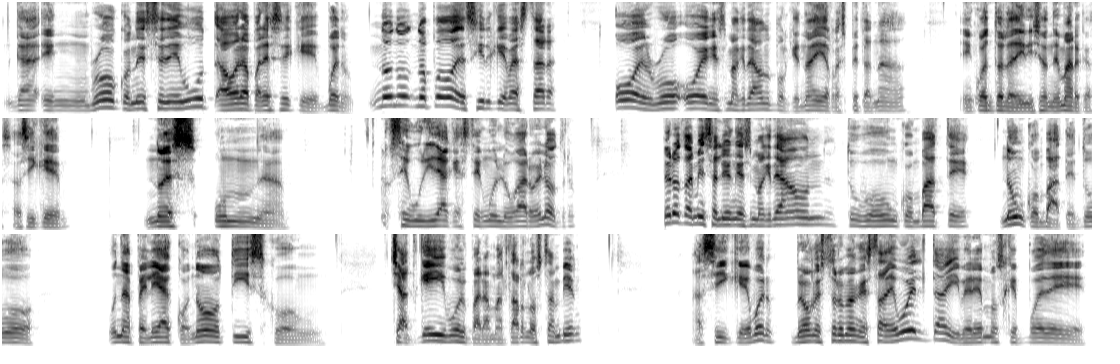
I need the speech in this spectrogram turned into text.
en Raw con ese debut, ahora parece que, bueno, no, no, no puedo decir que va a estar o en Raw o en SmackDown porque nadie respeta nada en cuanto a la división de marcas, así que no es una seguridad que esté en un lugar o el otro. Pero también salió en SmackDown, tuvo un combate, no un combate, tuvo una pelea con Otis, con Chad Gable para matarlos también. Así que bueno, Braun Strowman está de vuelta y veremos qué puede,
